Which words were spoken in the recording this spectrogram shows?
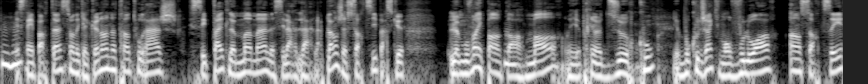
Mhm. Mais c'est important, si on a quelqu'un dans notre entourage, c'est peut-être le moment, c'est la, la, la planche de sortie parce que le mouvement est pas encore mort, mais il a pris un dur coup. Il y a beaucoup de gens qui vont vouloir en sortir.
